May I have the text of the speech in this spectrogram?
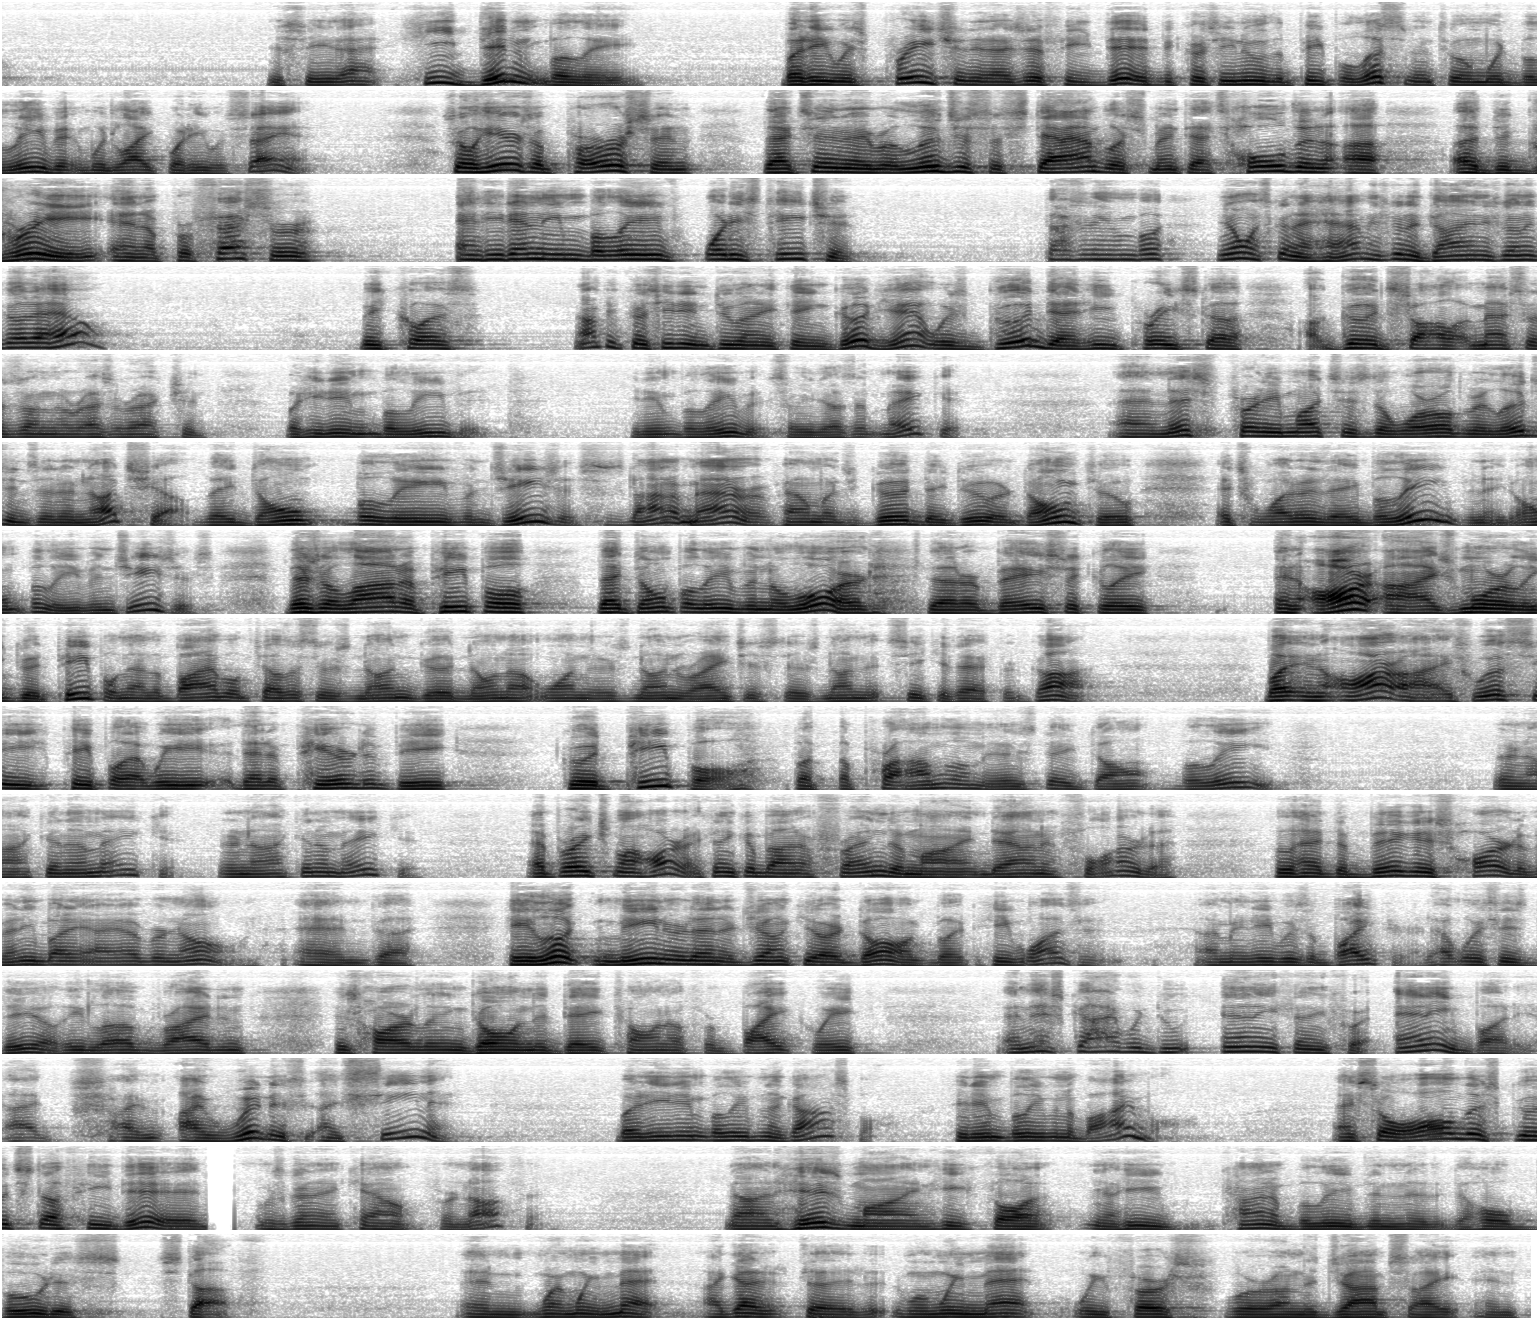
You see that? He didn't believe, but he was preaching it as if he did because he knew the people listening to him would believe it and would like what he was saying. So here's a person that's in a religious establishment that's holding a, a degree and a professor, and he didn't even believe what he's teaching doesn't even believe. You know what's going to happen? He's going to die and he's going to go to hell. Because, not because he didn't do anything good. Yeah, it was good that he preached a, a good, solid message on the resurrection, but he didn't believe it. He didn't believe it, so he doesn't make it. And this pretty much is the world religions in a nutshell. They don't believe in Jesus. It's not a matter of how much good they do or don't do. It's what do they believe, and they don't believe in Jesus. There's a lot of people that don't believe in the Lord that are basically, in our eyes, morally good people. Now, the Bible tells us there's none good, no, not one. There's none righteous. There's none that seeketh after God. But in our eyes, we'll see people that, we, that appear to be good people, but the problem is they don't believe. They're not going to make it. They're not going to make it. That breaks my heart. I think about a friend of mine down in Florida who had the biggest heart of anybody I ever known. And uh, he looked meaner than a junkyard dog, but he wasn't. I mean, he was a biker. That was his deal. He loved riding his Harley and going to Daytona for bike week. And this guy would do anything for anybody. I, I, I witnessed, I seen it. But he didn't believe in the gospel. He didn't believe in the Bible. And so all this good stuff he did was going to account for nothing. Now, in his mind, he thought, you know, he kind of believed in the, the whole Buddhist stuff. And when we met, I got to, when we met, we first were on the job site and,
